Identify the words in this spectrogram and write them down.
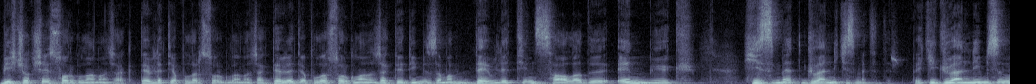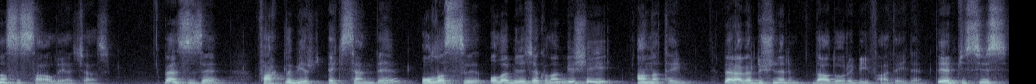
birçok şey sorgulanacak. Devlet yapıları sorgulanacak. Devlet yapıları sorgulanacak dediğimiz zaman devletin sağladığı en büyük hizmet güvenlik hizmetidir. Peki güvenliğimizi nasıl sağlayacağız? Ben size farklı bir eksende olası olabilecek olan bir şeyi anlatayım. Beraber düşünelim daha doğru bir ifadeyle. Diyelim ki siz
